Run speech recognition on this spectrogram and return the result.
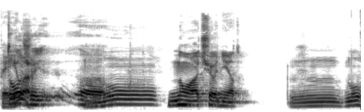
Тейлор? тоже. Ну... ну, а что нет? Ну,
